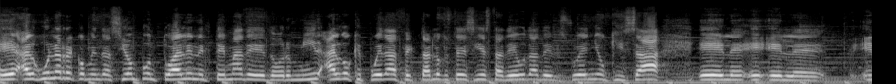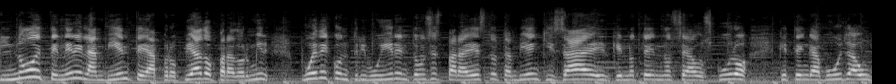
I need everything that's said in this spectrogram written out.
Eh, ¿Alguna recomendación puntual en el tema de dormir? Algo que pueda afectar lo que usted decía, esta deuda del sueño, quizá el, eh, eh, el no tener el ambiente apropiado para dormir puede contribuir entonces para esto también, quizá el que no, te, no sea oscuro, que tenga bulla, un,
